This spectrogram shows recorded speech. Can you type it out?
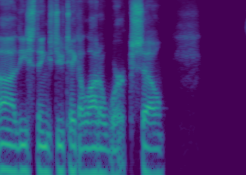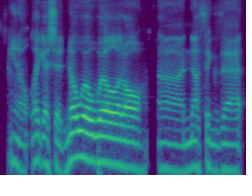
uh, these things do take a lot of work. So you know like i said no ill will at all uh, nothing that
